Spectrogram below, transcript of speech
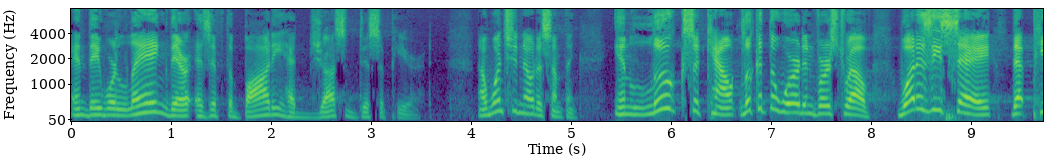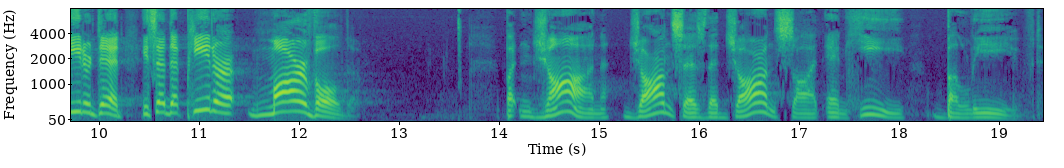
and they were laying there as if the body had just disappeared. Now, I want you to notice something. In Luke's account, look at the word in verse 12. What does he say that Peter did? He said that Peter marveled. But in John, John says that John saw it and he believed.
